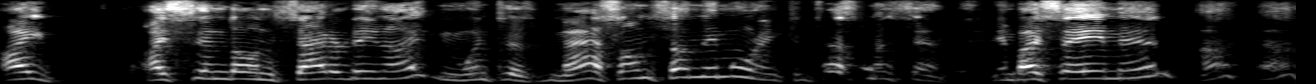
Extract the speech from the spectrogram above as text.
I I sinned on Saturday night and went to mass on Sunday morning, confessed my sin. Anybody say amen? Huh? huh?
